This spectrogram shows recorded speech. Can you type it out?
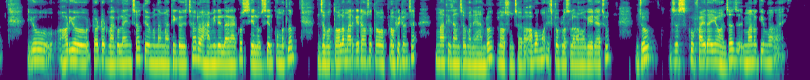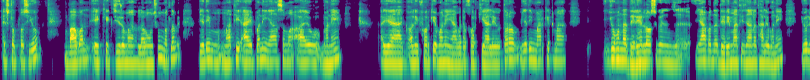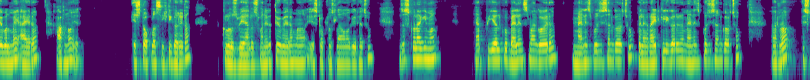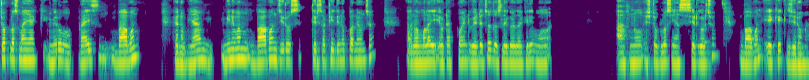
यो हरियो डट डट भएको लाइन छ त्योभन्दा माथि गएको छ र हामीले लगाएको सेल हो। सेलको मतलब जब तल मार्केट आउँछ तब प्रफिट हुन्छ माथि जान्छ भने हाम्रो लस हुन्छ। र अब म स्टप लस लगाउन गइरहेको छु जो जसको फाइदा यो हुन्छ मानौँ कि म स्टप लस यो बावन एक एक जिरोमा लगाउँछु। मतलब यदि माथि आए पनि यहाँसम्म आयो भने या अलिक फर्क्यो भने यहाँबाट फर्किहाल्यो। तर यदि मार्केटमा योभन्दा धेरै लस यहाँभन्दा धेरै माथि जान थाल्यो भने यो लेभलमै आएर आफ्नो स्टप लस हिट गरेर क्लोज भइहालोस् भनेर त्यो भएर म स्टप लस लगाउन गइरहेको छु जसको लागि म यहाँ पिएलको ब्यालेन्समा गएर म्यानेज पोजिसन गर्छु। पहिला राइट क्लिक गरेर म्यानेज पोजिसन गर्छु। र स्टप लसमा यहाँ मेरो प्राइस बावन। हेर्नु यहाँ मिनिमम बावन जिरो त्रिसठी दिनुपर्ने हुन्छ। र मलाई एउटा पोइन्ट भेटेछ जसले गर्दाखेरि म आफ्नो स्टप लस यहाँ सेट गर्छु। बावन एक एक जिरोमा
